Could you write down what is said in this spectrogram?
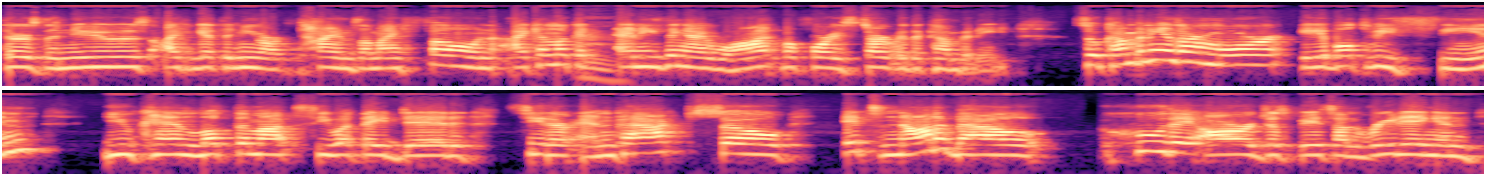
there's the news. I can get the New York Times on my phone. I can look at mm. anything I want before I start with a company. So companies are more able to be seen. You can look them up, see what they did, see their impact. So it's not about who they are just based on reading and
